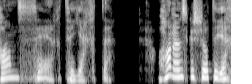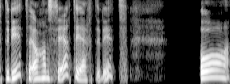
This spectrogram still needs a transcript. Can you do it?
han ser til hjertet. Og han ønsker å se til hjertet ditt. Ja, han ser til hjertet ditt. Og,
